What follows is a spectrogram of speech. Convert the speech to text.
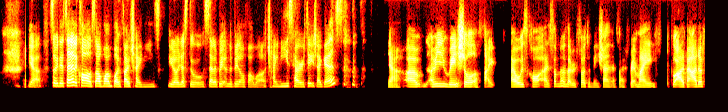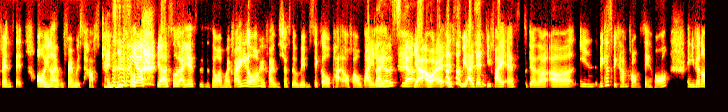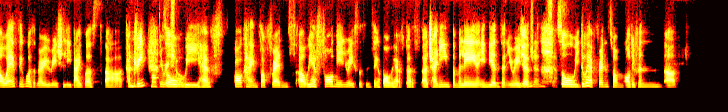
Yeah. So we decided to call ourselves 1.5 Chinese, you know, just to celebrate a little bit of our Chinese heritage, I guess. yeah. Uh, I mean, racial aside, I always call I sometimes I refer to Meishan as my friend my to my other friends that oh you know I have a friend who is half Chinese so yeah. yeah so I guess this is the 1.5 I think the 1.5 is just the whimsical part of our byline Oh, yes. Yeah. yeah our as we identify as together uh in because we come from Singapore and if you're not aware Singapore is a very racially diverse uh country Multiracial. so we have all kinds of friends. Uh, we have four main races in Singapore. We have the uh, Chinese, the Malay, the Indians, and Eurasians. Asians, yeah. So we do have friends from all different uh,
